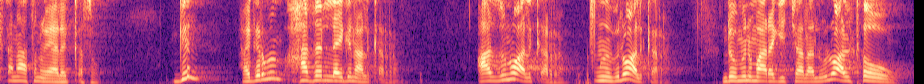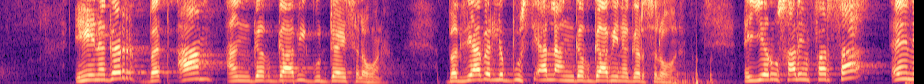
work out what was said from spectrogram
ቀናት ነው ያለቀሰው። ግን አይገርምም? ሐዘን ላይ ግን አልቀረም። አዝኖ አልቀረም ብሎ አልቀረም። እንደው ምን ማድረግ ይቻላል ብሎ አልተወውም። ይሄ ነገር በጣም አንገብጋቢ ጉዳይ ስለሆነ በእግዚአብሔር ልብ ውስጥ ያለ አንገብጋቢ ነገር ስለሆነ ኢየሩሳሌም ፈርሳ እኔ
